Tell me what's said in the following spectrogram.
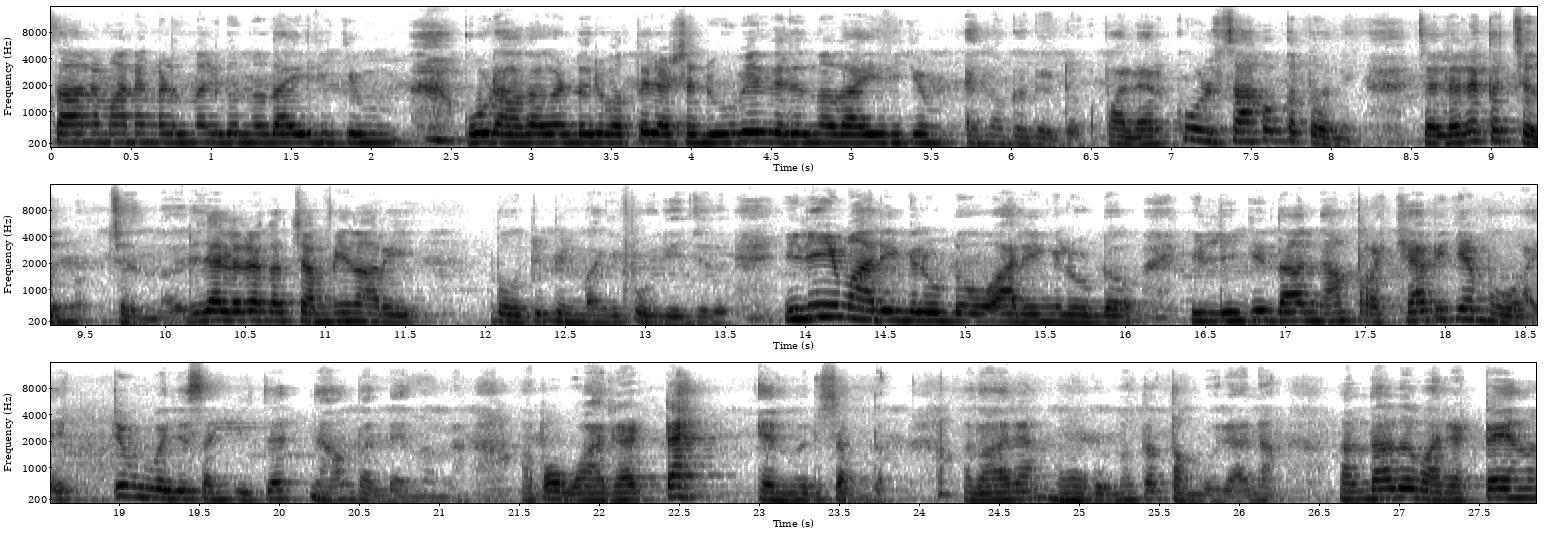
സ്ഥാനമാനങ്ങളും നൽകുന്നതായിരിക്കും. കൂടാതെ കണ്ടൊരു പത്ത് ലക്ഷം രൂപയും തരുന്നതായിരിക്കും എന്നൊക്കെ കേട്ടു. പലർക്കും ഉത്സാഹമൊക്കെ തോന്നി. ചിലരൊക്കെ ചെന്നു. ചെന്നു ചിലരൊക്കെ ചമ്മി നാറി. തോറ്റ് പിൻവാങ്ങി പോവുകയും ചെയ്തു. ഇനിയും ആരെങ്കിലും ഉണ്ടോ ആരെങ്കിലും ഉണ്ടോ ഇല്ലെങ്കിൽ ഇതാ ഞാൻ പ്രഖ്യാപിക്കാൻ പോവാ. ഏറ്റവും വലിയ സംഗീത ഞാൻ തന്നെ എന്നാണ്. അപ്പോൾ വരട്ടെ എന്നൊരു ശബ്ദം. അതാരാ? നോക്കുന്നത് തമ്പുരാനാ. എന്താ അത് വരട്ടെ എന്ന്?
